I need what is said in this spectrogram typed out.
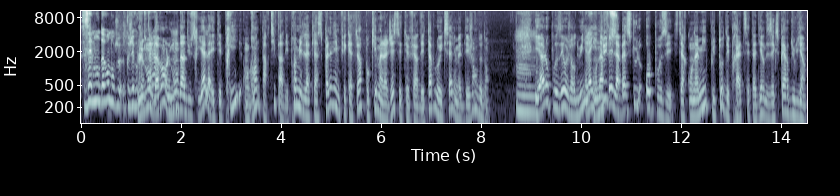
C'est le monde d'avant que j'évoquais Le monde d'avant, le monde industriel a été pris en grande partie par des premiers de la classe planificateurs pour qui manager, c'était faire des tableaux Excel et mettre des gens dedans. Hmm. Et à l'opposé, aujourd'hui, on a fait la bascule opposée. C'est-à-dire qu'on a mis plutôt des prêtres, c'est-à-dire des experts du lien.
